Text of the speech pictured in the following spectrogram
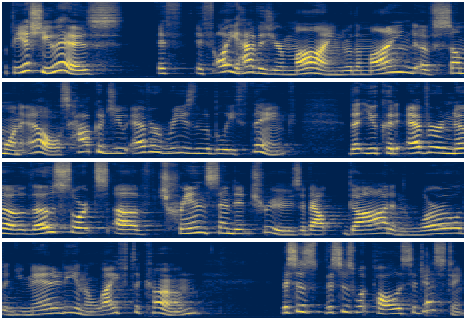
But the issue is if, if all you have is your mind or the mind of someone else, how could you ever reasonably think that you could ever know those sorts of transcendent truths about God and the world and humanity and the life to come? This is, this is what Paul is suggesting.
